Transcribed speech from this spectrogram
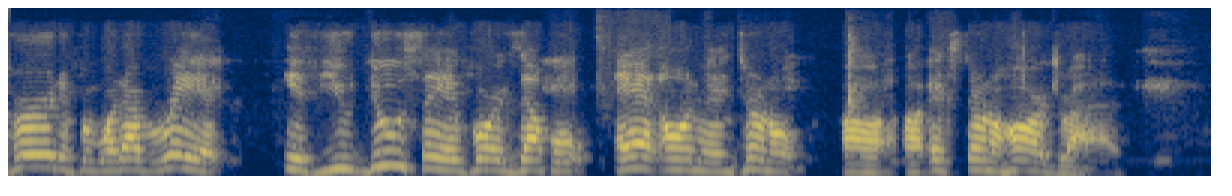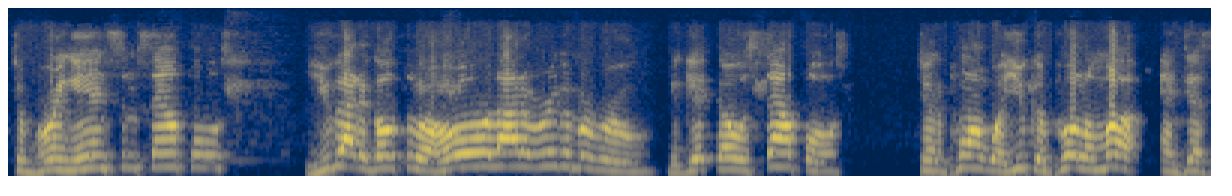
heard and from what I've read, if you do say, for example, add on an internal uh, uh, external hard drive to bring in some samples, you got to go through a whole lot of rigmarole to get those samples to the point where you can pull them up and just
